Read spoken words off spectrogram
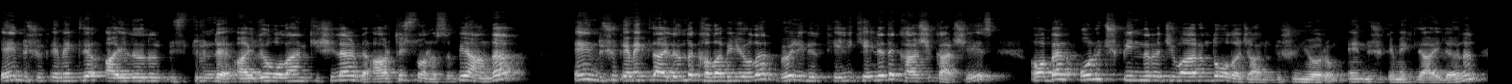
en düşük emekli aylığının üstünde aylığı olan kişiler de artış sonrası bir anda en düşük emekli aylığında kalabiliyorlar. Böyle bir tehlikeyle de karşı karşıyayız. Ama ben 13 bin lira civarında olacağını düşünüyorum en düşük emekli aylığının.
